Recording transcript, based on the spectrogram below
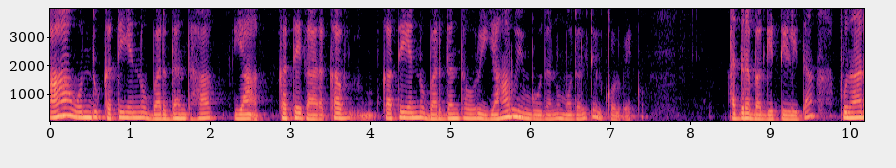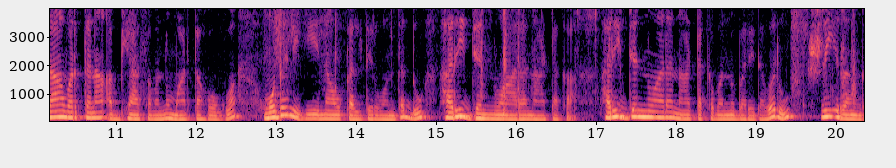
ಆ ಒಂದು ಕಥೆಯನ್ನು ಬರೆದಂತಹ ಯಾ ಕತೆಗಾರ ಕವ್, ಕಥೆಯನ್ನು ಬರೆದಂಥವರು ಯಾರು ಎಂಬುದನ್ನು ಮೊದಲು ತಿಳ್ಕೊಳ್ಬೇಕು. ಅದರ ಬಗ್ಗೆ ತಿಳಿತಾ ಪುನರಾವರ್ತನ ಅಭ್ಯಾಸವನ್ನು ಮಾಡ್ತಾ ಹೋಗುವ ಮೊದಲಿಗೆ ನಾವು ಕಲ್ತಿರುವಂಥದ್ದು ಹರಿಜನ್ವಾರ ನಾಟಕ. ಹರಿಜನ್ವಾರ ನಾಟಕವನ್ನು ಬರೆದವರು ಶ್ರೀರಂಗ.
